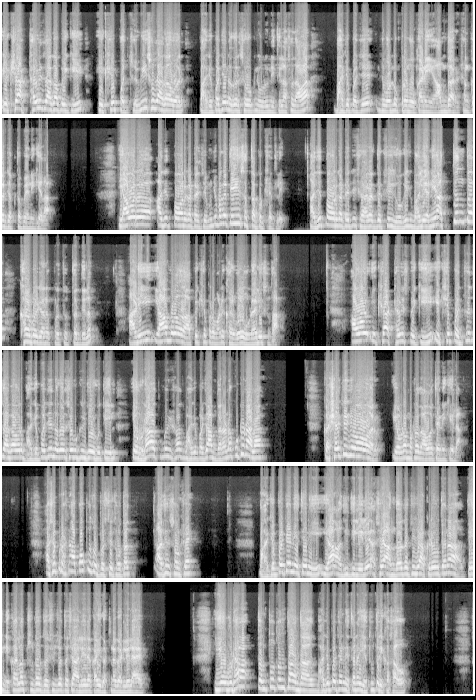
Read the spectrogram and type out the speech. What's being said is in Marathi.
एकशे अठ्ठावीस जागापैकी एकशे पंचवीस जागावर भाजपाचे नगरसेवक निवडून येतील असा दावा भाजपाचे निवडणूक प्रमुख आणि आमदार शंकर जगताप यांनी केला. यावर अजित पवार गटाचे म्हणजे बघा तेही सत्ता पक्षातले अजित पवार गटाचे शहराध्यक्ष योगेश भाले यांनी अत्यंत खळबळजनक प्रत्युत्तर दिलं. आणि यामुळं अपेक्षेप्रमाणे खळबळ उडाली सुद्धा. अहो एकशे अठ्ठावीस पैकी एकशे पंचवीस जागावर भाजपचे नगरसेवक विजयी होतील एवढा आत्मविश्वास भाजपाच्या आमदारांना कुठून आला? कशाच्या जीवावर एवढा मोठा दावा त्यांनी केला? असे प्रश्न आपोआपच उपस्थित होतात. आधीच संशय. भाजपच्या नेत्यांनी या आधी दिलेले असे अंदाजाचे जे आकडे होते ना ते निकालात सुद्धा जशीच्या तशा आलेल्या काही घटना घडलेल्या आहेत. एवढा तंतोतंत अंदाज भाजपच्या नेत्यांना येतो तरी कसा हो?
